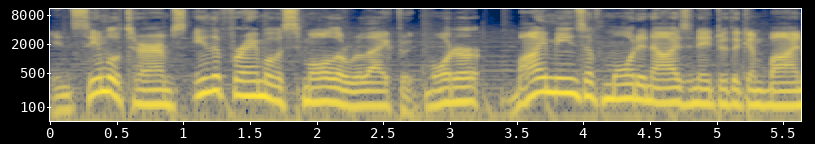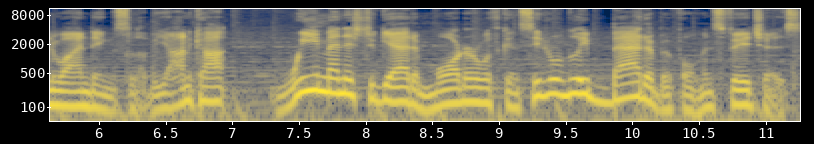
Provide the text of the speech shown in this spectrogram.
In simple terms, in the frame of a smaller electric motor, by means of modernizing it to the combined winding Slavyanka, we managed to get a motor with considerably better performance features,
